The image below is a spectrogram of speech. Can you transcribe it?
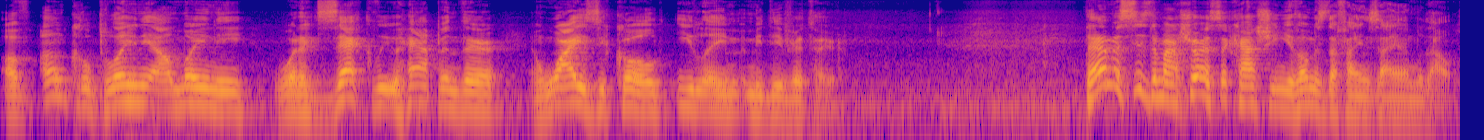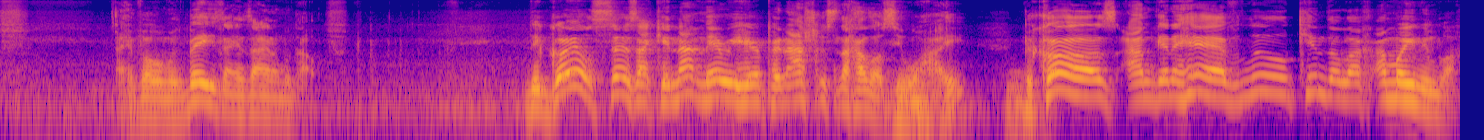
of Uncle Ploini Almaini, what exactly happened there, and why is he called Elaim Midivir The Emes is the Marshor Esakash in Yevom is the Zayin Amud Aleph. I involve with Beis, Zayin Zayin Amud Aleph. The Goyal says, I cannot marry her Penashkis Nachalosi. Why? Because I'm going to have little kinderlach Amoinim lach.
